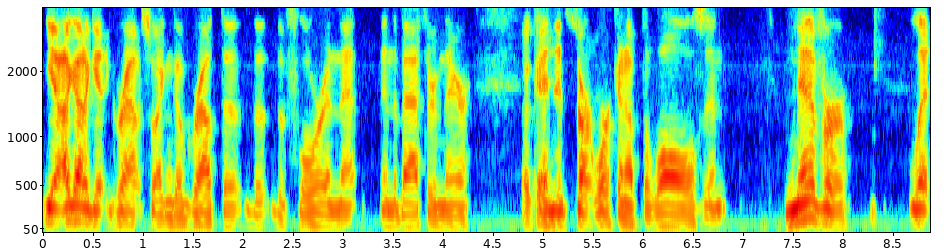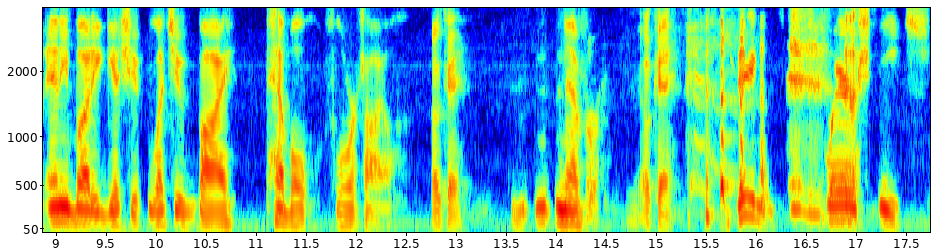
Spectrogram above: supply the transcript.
yeah, I got to get grout so I can go grout the, the the floor in that in the bathroom there. Okay. and then start working up the walls and never let anybody get you let you buy pebble floor tile okay. N- never Okay. big square sheets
